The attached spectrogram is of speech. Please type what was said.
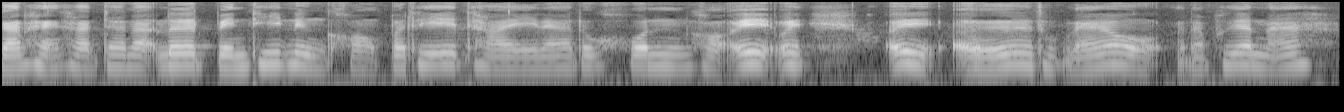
การแข่งขันชนะเลิศเป็นที่หนึ่งของประเทศไทยนะ ทุกคนขอเอ้ยเอ้ยเอ้ยเออ ถูกแล้วนะเพื่อนนะ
